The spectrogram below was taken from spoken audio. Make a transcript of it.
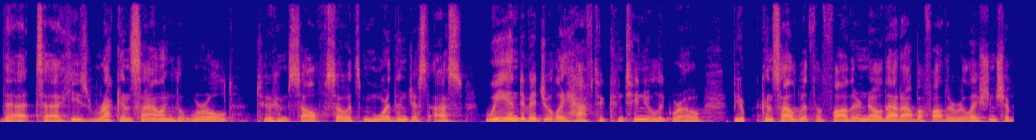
that uh, he's reconciling the world to himself. So it's more than just us. We individually have to continually grow, be reconciled with the Father, know that Abba Father relationship,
